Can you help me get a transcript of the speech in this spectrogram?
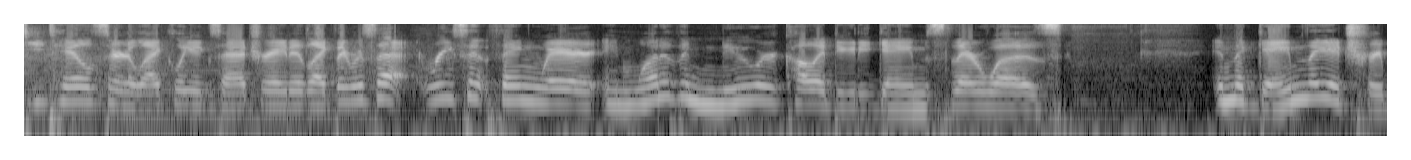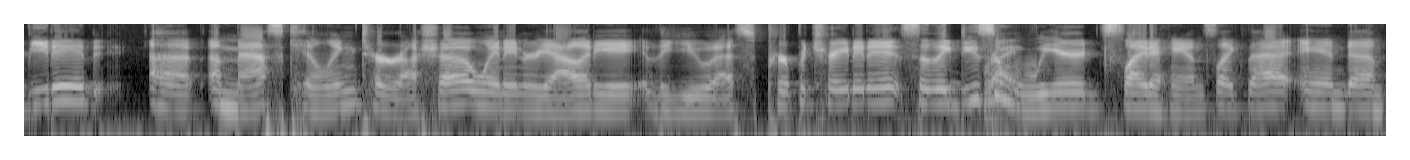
details are likely exaggerated. Like, there was that recent thing where in one of the newer Call of Duty games, there was. In the game, they attributed uh, a mass killing to Russia when in reality the U.S. perpetrated it. So they do some Right. weird sleight of hands like that. And um,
